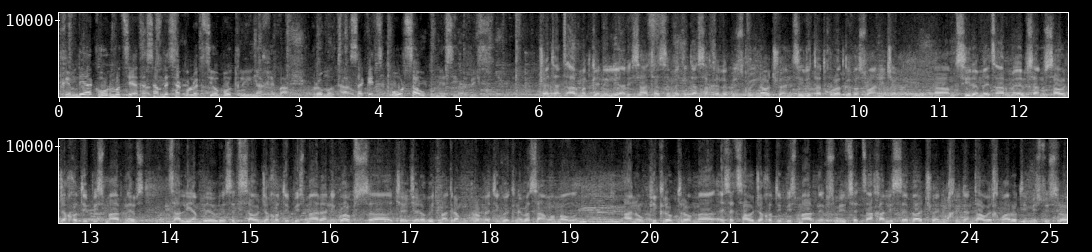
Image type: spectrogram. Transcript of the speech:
დღემდე აქ 40000-მდე საკოლექციო ბოთლი ინახება, რომელთა ასაკიც 2 საუკუნეს ითვლის. ჩვენთან წარმოდგენილი არის 1000-ზე მეტი დასახელების ღვინო, ჩვენ ძირითად ყურადღებას ვანიჭებთ მცირე მეწარმეებს, ანუ საოჯახო ტიპის მარნებს, ძალიან ბევრი ესეთი საოჯახო ტიპის მარანი გვაქვს ჯერჯერობით, მაგრამ უფრო მეტი გვექნება სამომავლოდ. ანუ ვფიქრობთ, რომ ესეთ საოჯახო ტიპის მარნებს მივცეთ ახალისება, ჩვენი მხრიდან დავეხმაროთ იმისთვის, რომ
